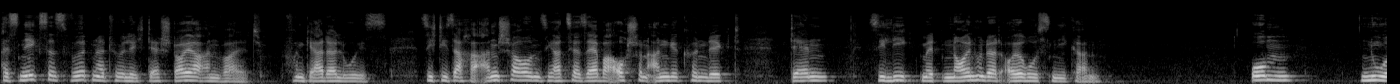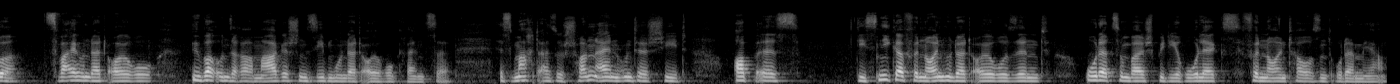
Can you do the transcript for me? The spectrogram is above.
Als nächstes wird natürlich der Steueranwalt von Gerda Lewis sich die Sache anschauen. Sie hat es ja selber auch schon angekündigt, denn sie liegt mit 900 Euro Sneakern um nur 200 Euro über unserer magischen 700 Euro Grenze. Es macht also schon einen Unterschied, ob es die Sneaker für 900 Euro sind oder zum Beispiel die Rolex für 9000 oder mehr.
